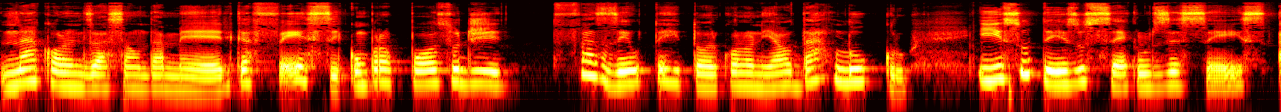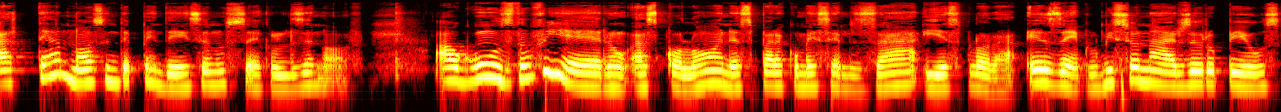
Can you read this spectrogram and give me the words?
na colonização da América, fez-se com o propósito de fazer o território colonial dar lucro, isso desde o século XVI até a nossa independência no século XIX. Alguns não vieram às colônias para comercializar e explorar. Exemplo, missionários europeus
